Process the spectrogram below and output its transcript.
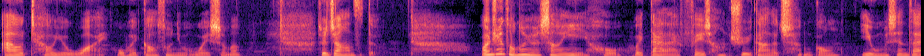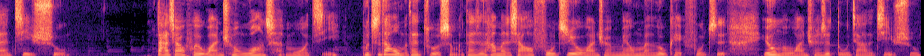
I'll tell you why。我会告诉你们为什么。是这样子的：《完全总动员》上映以后会带来非常巨大的成功，以我们现在的技术，大家会完全望尘莫及，不知道我们在做什么。但是他们想要复制，又完全没有门路可以复制，因为我们完全是独家的技术。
